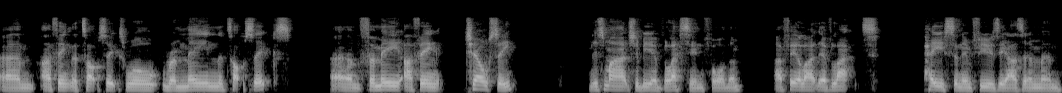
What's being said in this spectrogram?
Um, I think the top six will remain the top six. Um, for me, I think Chelsea, this might actually be a blessing for them. I feel like they've lacked pace and enthusiasm, and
